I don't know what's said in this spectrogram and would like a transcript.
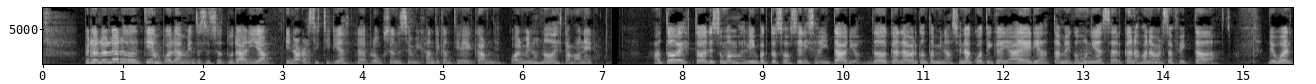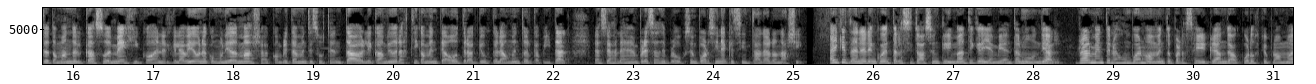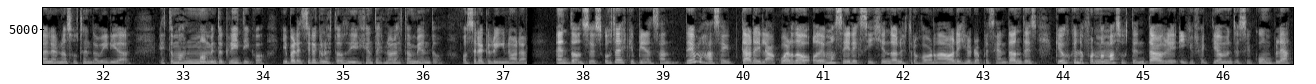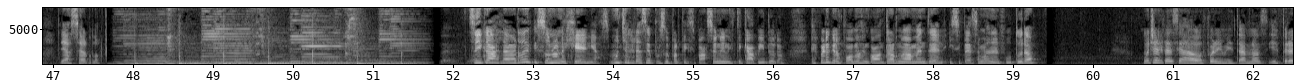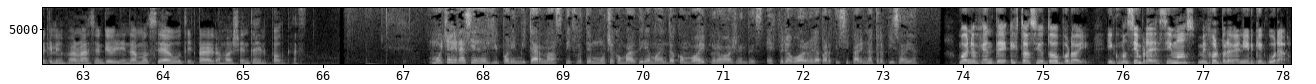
pero a lo largo del tiempo el ambiente se saturaría y no resistiría la producción de semejante cantidad de carne, o al menos no de esta manera. A todo esto le sumamos el impacto social y sanitario, dado que al haber contaminación acuática y aérea, también comunidades cercanas van a verse afectadas. De vuelta, tomando el caso de México, en el que la vida de una comunidad maya completamente sustentable cambió drásticamente a otra que busca el aumento del capital, gracias a las empresas de producción porcina que se instalaron allí. Hay que tener en cuenta la situación climática y ambiental mundial. Realmente no es un buen momento para seguir creando acuerdos que promuevan la no sustentabilidad. Estamos en un momento crítico y pareciera que nuestros dirigentes no lo están viendo, o será que lo ignoran. Entonces, ¿ustedes qué piensan? ¿Debemos aceptar el acuerdo o debemos seguir exigiendo a nuestros gobernadores y representantes que busquen la forma más sustentable y que efectivamente se cumpla de hacerlo? Chicas, la verdad que son unas genias. Muchas gracias por su participación en este capítulo. Espero que nos podamos encontrar nuevamente en Y si pensamos en el futuro. Muchas gracias a vos por invitarnos y espero que la información que brindamos sea útil para los oyentes del podcast. Muchas gracias Delphi por invitarnos. Disfruté mucho compartir el momento con vos y con los oyentes. Espero volver a participar en otro episodio. Bueno, gente, esto ha sido todo por hoy. Y como siempre decimos, mejor prevenir que curar.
